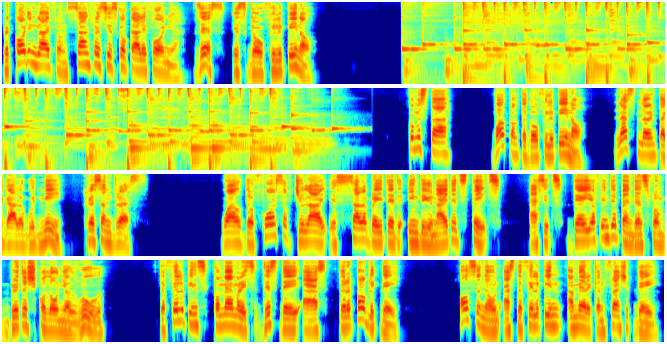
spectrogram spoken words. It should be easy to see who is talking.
Speaker 1: Recording live from San Francisco, California, this is Go Filipino. Kumusta? Welcome to Go Filipino. Let's learn Tagalog with me, Chris Andres. While the 4th of July is celebrated in the United States as its Day of Independence from British colonial rule, the Philippines commemorates this day as the Republic Day, also known as the Philippine American Friendship Day.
